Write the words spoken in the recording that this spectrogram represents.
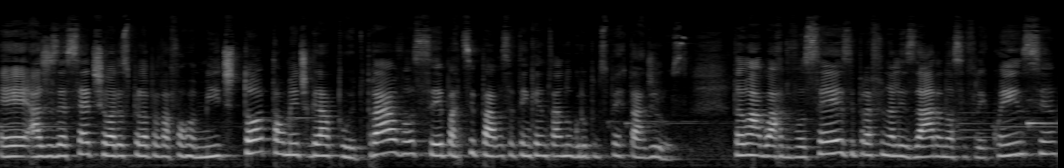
É, às 17 horas pela plataforma Meet, totalmente gratuito. Para você participar, você tem que entrar no grupo Despertar de Luz. Então, eu aguardo vocês e para finalizar a nossa frequência,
